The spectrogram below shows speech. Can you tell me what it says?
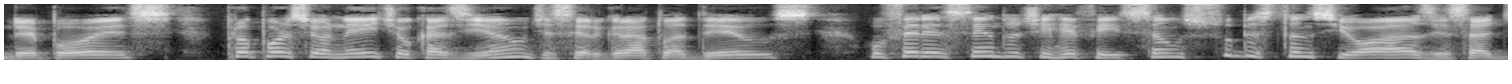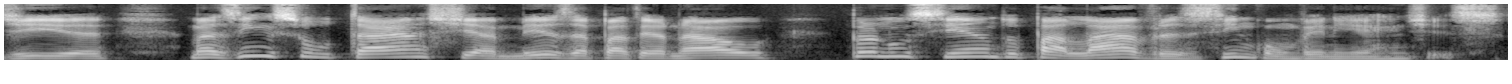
Depois, proporcionei-te ocasião de ser grato a Deus, oferecendo-te refeição substanciosa e sadia, mas insultaste a mesa paternal, pronunciando palavras inconvenientes.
